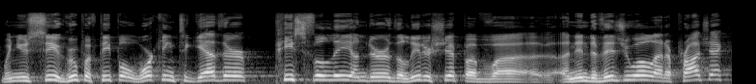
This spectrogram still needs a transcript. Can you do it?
When you see a group of people working together peacefully under the leadership of uh, an individual at a project,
